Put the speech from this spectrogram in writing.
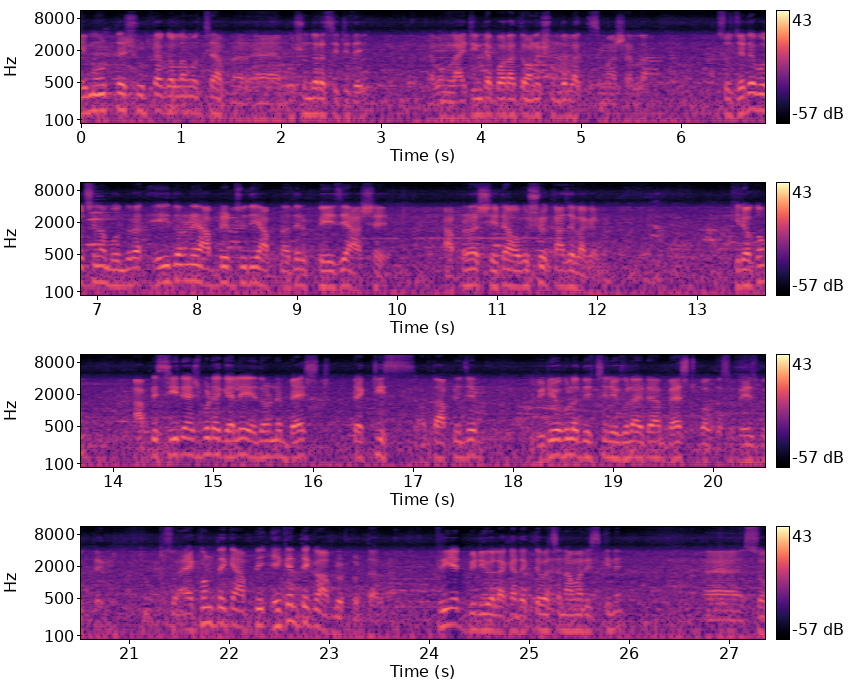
এই মুহূর্তে শ্যুটটা করলাম হচ্ছে আপনার বসুন্ধরা সিটিতেই এবং লাইটিংটা পড়াতে অনেক সুন্দর লাগতেছে মাশাল্লাহ সো যেটা বলছিলাম বন্ধুরা, এই ধরনের আপডেট যদি আপনাদের পেজে আসে, আপনারা সেটা অবশ্যই কাজে লাগাবেন। কীরকম? আপনি সি ড্যাশবোর্ডে গেলে এ ধরনের বেস্ট প্র্যাকটিস অর্থাৎ আপনি যে ভিডিওগুলো দিচ্ছেন, এগুলো এটা বেস্ট বলতেছে ফেসবুক থেকে। সো এখন থেকে আপনি এখান থেকেও আপলোড করতে পারবেন। ক্রিয়েট ভিডিও লেখা দেখতে পাচ্ছেন আমার স্ক্রিনে সো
